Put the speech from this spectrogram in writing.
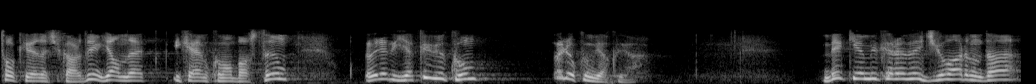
Tokyo'ya da çıkardım. Yanına iki ayağım kuma bastım. Öyle bir yakıyor bir kum. Öyle kum yakıyor. Mekke mükerreme civarında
